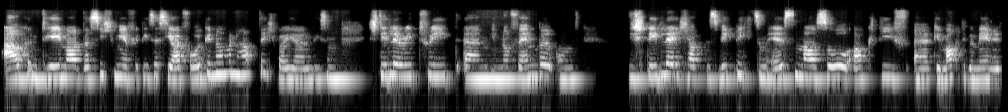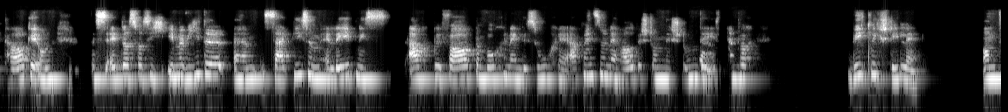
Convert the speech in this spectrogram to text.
auch ein Thema, das ich mir für dieses Jahr vorgenommen hatte. Ich war ja in diesem stille Retreat ähm, im November und die Stille, ich habe das wirklich zum ersten Mal so aktiv äh, gemacht über mehrere Tage und das ist etwas, was ich immer wieder ähm, seit diesem Erlebnis auch privat am Wochenende suche, auch wenn es nur eine halbe Stunde, eine Stunde ja. ist, einfach wirklich Stille. Und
